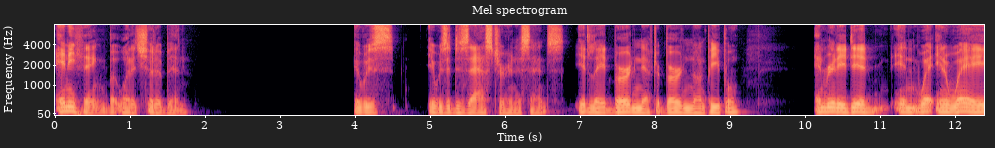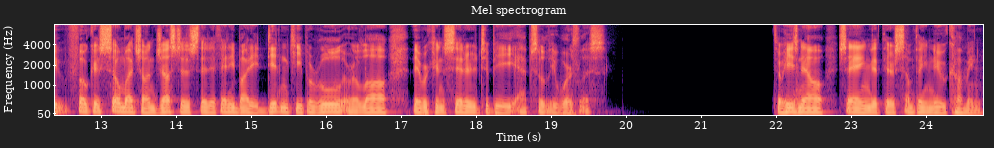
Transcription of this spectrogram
anything but what it should have been. It was, it was a disaster in a sense. It laid burden after burden on people and really did, in, in a way, focus so much on justice that if anybody didn't keep a rule or a law, they were considered to be absolutely worthless. So he's now saying that there's something new coming.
